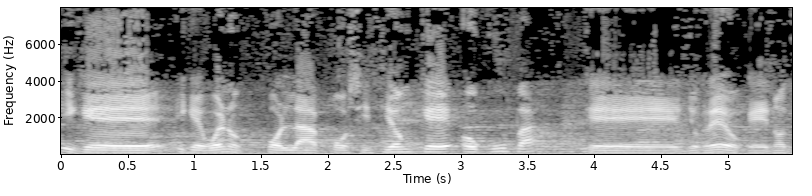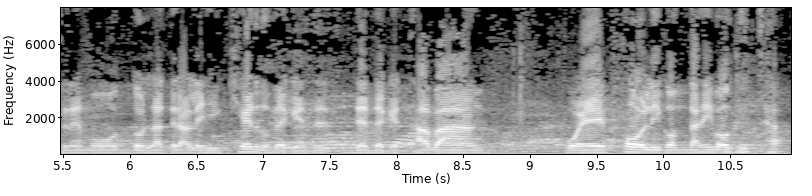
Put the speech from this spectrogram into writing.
y que, y que bueno, por la posición que ocupa, que yo creo que no tenemos dos laterales izquierdos desde que, desde que estaban pues Poli con Dani Bautista,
